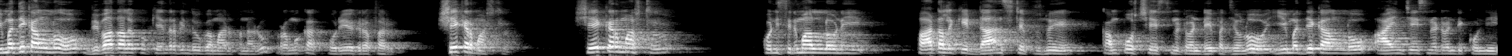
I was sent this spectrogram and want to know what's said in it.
ఈ మధ్యకాలంలో వివాదాలకు కేంద్ర బిందువుగా మారుతున్నారు ప్రముఖ choreographer Sekhar master. Sekhar master కొన్ని సినిమాల్లోని పాటలకి డాన్స్ స్టెప్స్ని కంపోజ్ చేసినటువంటి నేపథ్యంలో ఈ మధ్యకాలంలో ఆయన చేసినటువంటి కొన్ని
